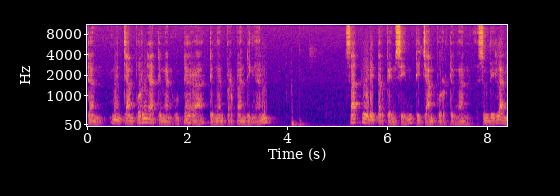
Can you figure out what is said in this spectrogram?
dan mencampurnya dengan udara dengan perbandingan 1 liter bensin dicampur dengan 9000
